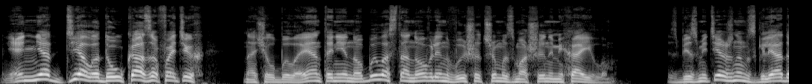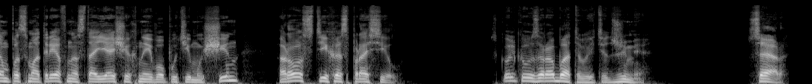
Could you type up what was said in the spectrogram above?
«Мне нет дела до указов этих...» Начал было Энтони, но был остановлен вышедшим из машины Михаилом. С безмятежным взглядом, посмотрев на стоящих на его пути мужчин, Росс тихо спросил. «Сколько вы зарабатываете, Джимми?» «Сэр,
